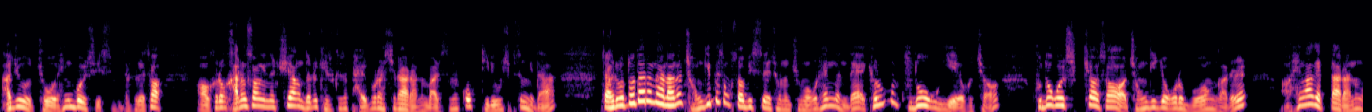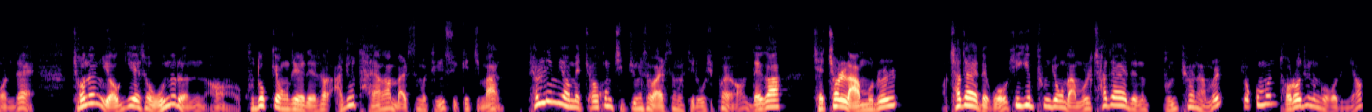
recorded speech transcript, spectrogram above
아주 좋은 행보일 수 있습니다. 그래서 어, 그런 가능성 있는 취향들을 계속해서 발굴하시라라는 말씀을 꼭 드리고 싶습니다. 자 그리고 또 다른 하나는 정기 배송 서비스에 저는 주목을 했는데 결국은 구독이에요, 그렇죠? 구독을 시켜서 정기적으로 무언가를 어, 행하겠다라는 건데 저는 여기에서 오늘은 어, 구독 경제에 대해서 아주 다양한 말씀을 드릴 수 있겠지만 편리미엄에 조금 집중해서 말씀을 드리고 싶어요. 내가 제철 나무를 찾아야 되고 희귀 품종 나무를 찾아야 되는 불편함을 조금은 덜어주는 거거든요.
